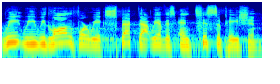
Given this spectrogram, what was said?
we, we, we long for, we expect that, we have this anticipation.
